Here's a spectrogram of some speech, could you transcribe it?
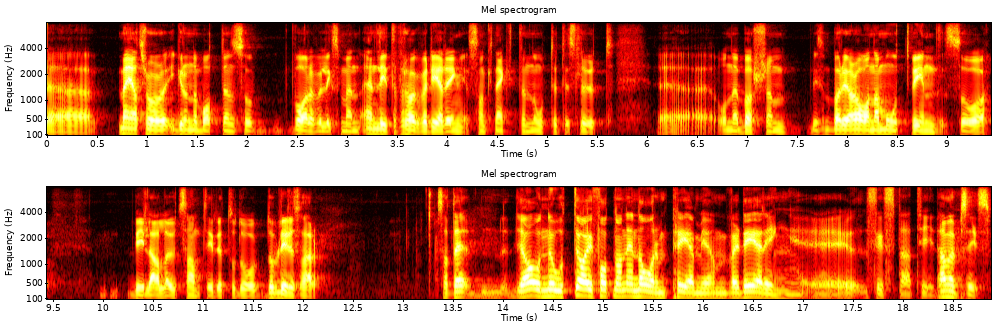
Uh, men jag tror i grund och botten så var det väl liksom en, en lite för hög värdering som knäckte noter till slut. Eh, och när börsen liksom börjar ana motvind så vill alla ut samtidigt och då, då blir det så här. Så det, ja, och Note har ju fått någon enorm premiumvärdering eh, sista tiden. Ja, men precis.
